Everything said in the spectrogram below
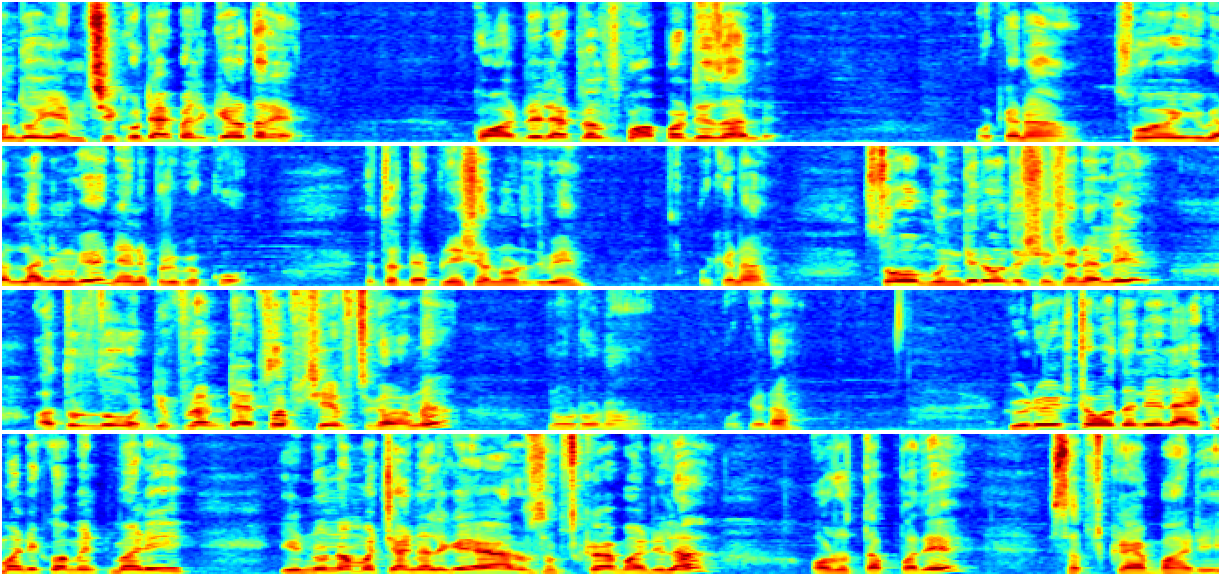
ಒಂದು ಎಂ ಸಿ ಕ್ಯೂ ಟೈಪಲ್ಲಿ ಕೇಳ್ತಾರೆ. ಕ್ವಾಡ್ರಿಲ್ಯಾಟ್ರಲ್ಸ್ ಪ್ರಾಪರ್ಟೀಸ್ ಅಲ್ಲಿ. ಓಕೆನಾ? ಸೊ ಇವೆಲ್ಲ ನಿಮಗೆ ನೆನಪಿರಬೇಕು. ಥರ ಡೆಫಿನೇಷನ್ ನೋಡಿದ್ವಿ. ಓಕೆನಾ? ಸೊ ಮುಂದಿನ ಒಂದು ಸೆಷನಲ್ಲಿ ಅದ್ರದ್ದು ಡಿಫ್ರೆಂಟ್ ಟೈಪ್ಸ್ ಆಫ್ ಶೇಪ್ಸ್ಗಳನ್ನು ನೋಡೋಣ. ಓಕೆನಾ? ವಿಡಿಯೋ ಇಷ್ಟವಾದಲ್ಲಿ ಲೈಕ್ ಮಾಡಿ ಕಾಮೆಂಟ್ ಮಾಡಿ. ಇನ್ನೂ ನಮ್ಮ ಚಾನಲ್ಗೆ ಯಾರು ಸಬ್ಸ್ಕ್ರೈಬ್ ಮಾಡಿಲ್ಲ, ಅವರು ತಪ್ಪದೇ ಸಬ್ಸ್ಕ್ರೈಬ್ ಮಾಡಿ.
